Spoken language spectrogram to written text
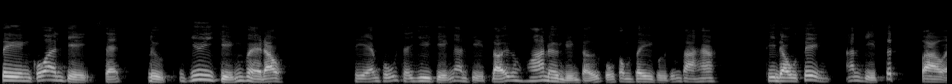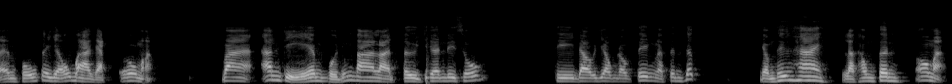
tiền của anh chị sẽ được di chuyển về đâu? Thì em Phú sẽ di chuyển anh chị tới cái hóa đơn điện tử của công ty của chúng ta ha. Thì đầu tiên anh chị tích vào em Phú cái dấu ba gạch đúng không ạ? Và anh chị em của chúng ta là từ trên đi xuống. Thì đầu dòng đầu tiên là tin tức dòng thứ hai là thông tin đúng không ạ?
